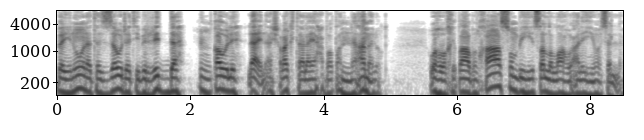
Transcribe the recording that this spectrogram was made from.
بينونة الزوجة بالردة من قوله لئن أشركت ليحبطن عملك. وهو خطاب خاص به صلى الله عليه وسلم.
